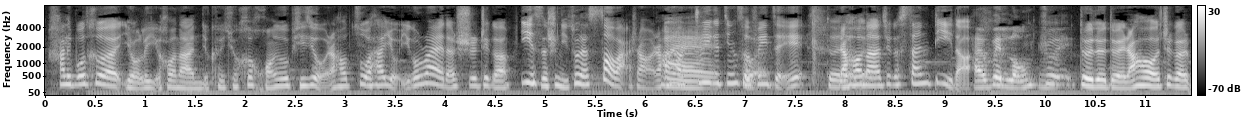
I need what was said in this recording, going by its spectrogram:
哈利波特有了以后呢，你就可以去喝黄油啤酒，然后坐它有一个 ride 是这个意思是你坐在扫把上，然后要追个金色飞贼，然后呢这个三 D 的还被龙追，对对对，然后这个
